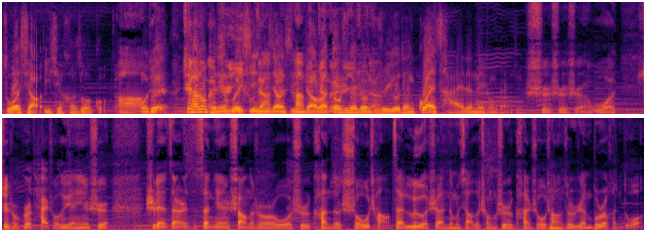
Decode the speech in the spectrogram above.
左小一起合作过。啊，我觉得这他们肯定会惺惺相惜，你知道吧？都是那种就是有点怪才的那种感觉。是是是，我这首歌太熟的原因是，《失恋三十三天》上的时候，我是看的首场，在乐山那么小的城市看首场，嗯就是人不是很多，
